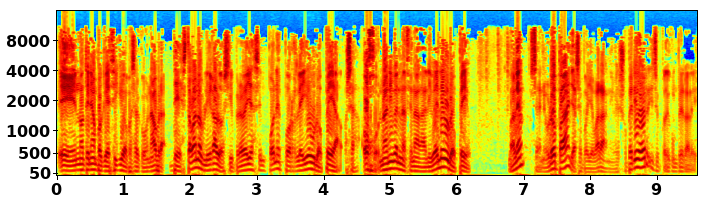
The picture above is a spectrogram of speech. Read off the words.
eh, no tenían por qué decir qué iba a pasar con una obra. De, estaban obligados, sí, pero ahora ya se impone por ley europea. O sea, ojo, no a nivel nacional, a nivel europeo. ¿Vale? O sea, en Europa ya se puede llevar a nivel superior y se puede cumplir la ley.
